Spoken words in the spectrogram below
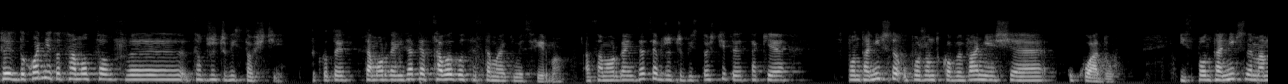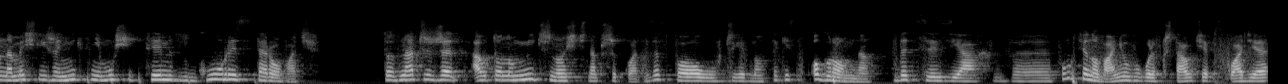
to jest dokładnie to samo, co w, co w rzeczywistości. Tylko to jest samoorganizacja całego systemu, jakim jest firma. A samoorganizacja w rzeczywistości to jest takie spontaniczne uporządkowywanie się układu. I spontaniczne mam na myśli, że nikt nie musi tym z góry sterować. To znaczy, że autonomiczność na przykład zespołów czy jednostek jest ogromna w decyzjach, w funkcjonowaniu, w ogóle w kształcie, w składzie.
